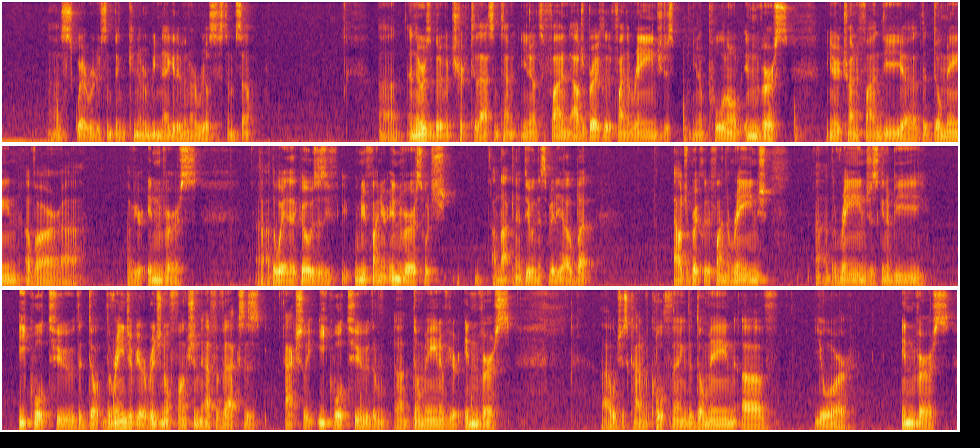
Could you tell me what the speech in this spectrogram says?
uh, square root of something can never be negative in our real system so uh, and there is a bit of a trick to that sometimes you know to find algebraically to find the range you just you know pull an old inverse. You know you're trying to find the uh, the domain of our uh, of your inverse. Uh, the way that it goes is if, when you find your inverse, which I'm not going to do in this video, but algebraically to find the range, uh, the range is going to be equal to the the range of your original function f of x is actually equal to the uh, domain of your inverse, uh, which is kind of a cool thing. The domain of your inverse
